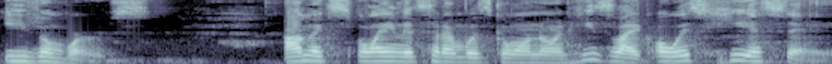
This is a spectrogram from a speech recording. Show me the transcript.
Even worse. I'm explaining to them what's going on. He's like oh it's hearsay.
